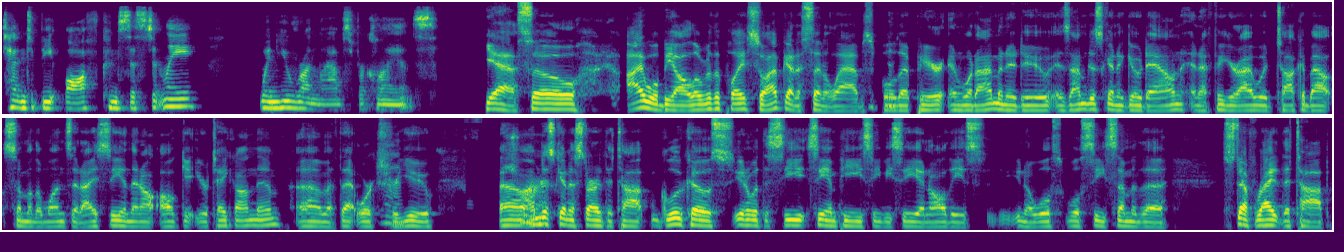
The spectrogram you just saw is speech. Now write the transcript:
tend to be off consistently when you run labs for clients? Yeah, so I will be all over the place. So I've got a set of labs pulled up here. And what I'm going to do is I'm just going to go down and I figure I would talk about some of the ones that I see and then I'll, I'll get your take on them um, if that works yeah. for you. Uh, sure. I'm just going to start at the top. Glucose, you know, with the C- CMP, CBC, and all these, you know, we'll we'll see some of the stuff right at the top.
